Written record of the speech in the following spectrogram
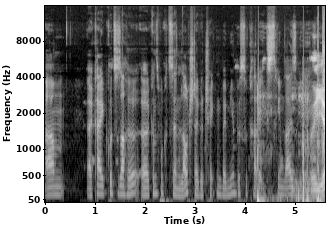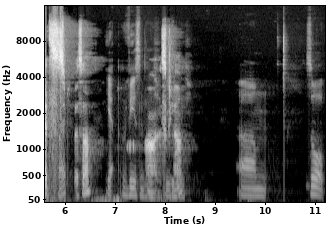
Ähm, äh, Kai, kurze Sache. Äh, kannst du mal kurz deine Lautstärke checken? Bei mir bist du gerade extrem leise gewesen. Jetzt? Besser? Ja, wesentlich. Ah, alles klar. Ähm, so.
